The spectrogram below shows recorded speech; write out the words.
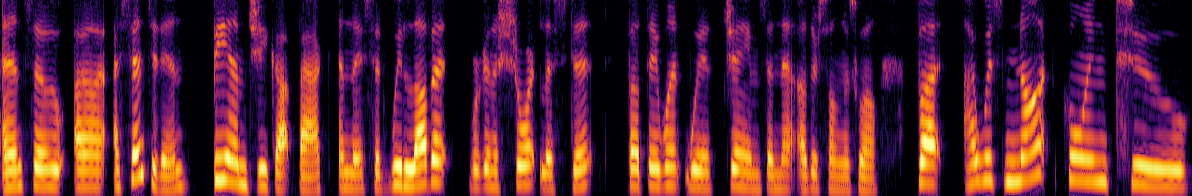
And so uh, I sent it in. BMG got back and they said, We love it. We're going to shortlist it. But they went with James and that other song as well. But I was not going to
